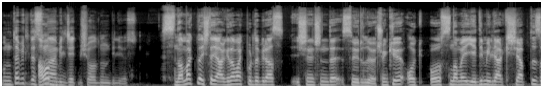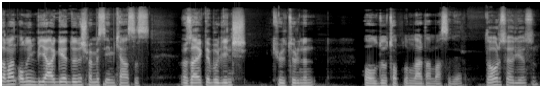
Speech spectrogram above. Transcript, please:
Bunu tabii ki de Ama- sınanabilecek bir şey olduğunu biliyorsun. Sınamakla işte yargılamak burada biraz işin içinde sıyrılıyor. Çünkü o, o sınamayı 7 milyar kişi yaptığı zaman onun bir yargıya dönüşmemesi imkansız. Özellikle bu linç kültürünün olduğu toplumlardan bahsediyorum. Doğru söylüyorsun.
